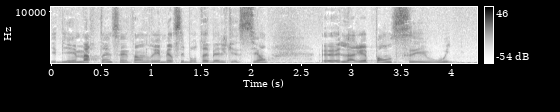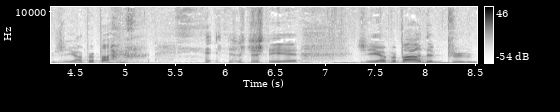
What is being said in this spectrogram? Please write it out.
Eh bien, Martin Saint-André, merci pour ta belle question. Euh, la réponse, c'est oui. J'ai un peu peur. J'ai. euh, j'ai un peu peur de plus.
